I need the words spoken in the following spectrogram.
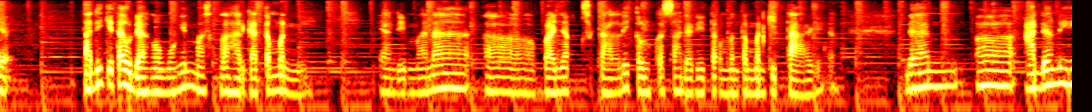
ya. Tadi kita udah ngomongin masalah harga temen nih yang di mana uh, banyak sekali keluh kesah dari teman-teman kita gitu. Dan uh, ada nih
